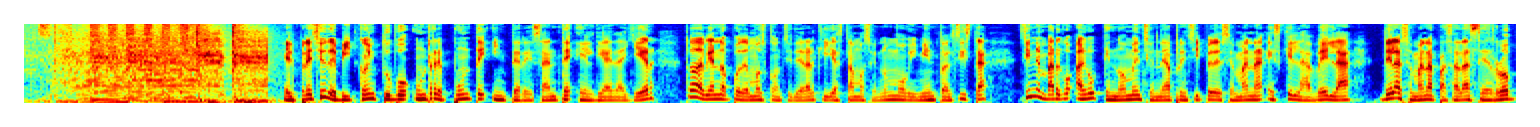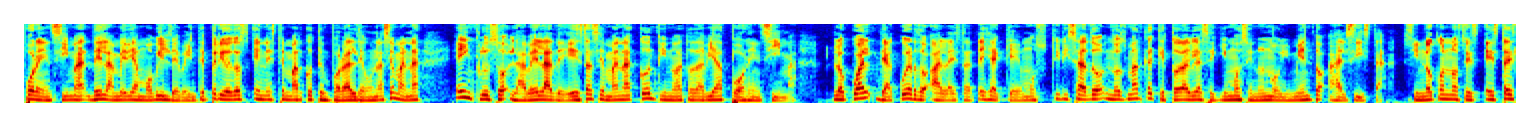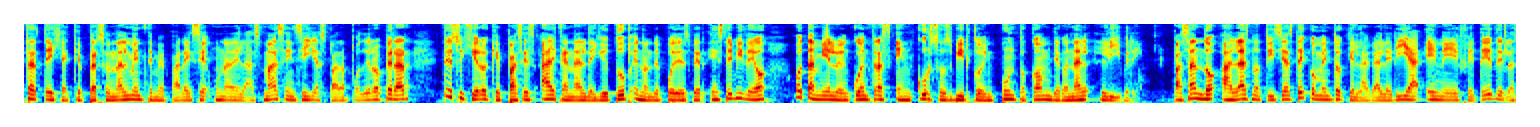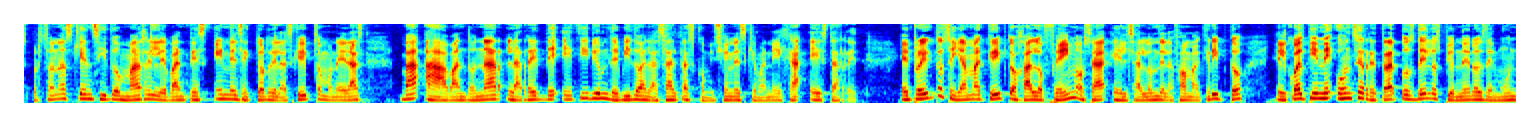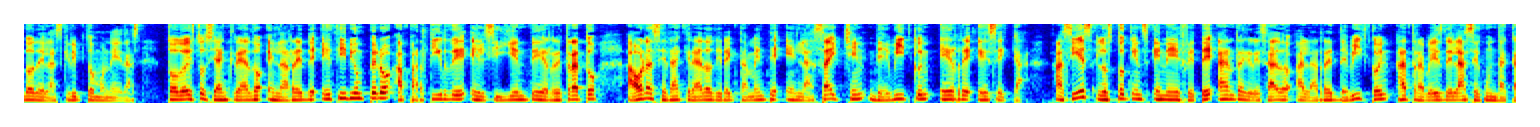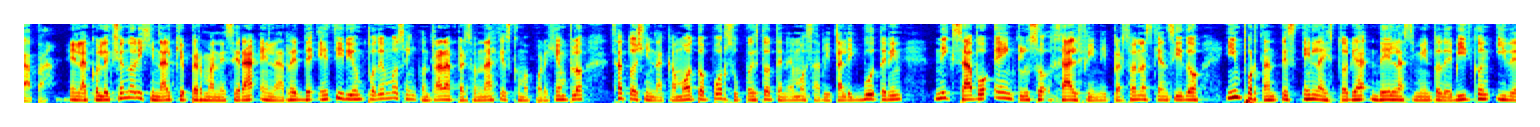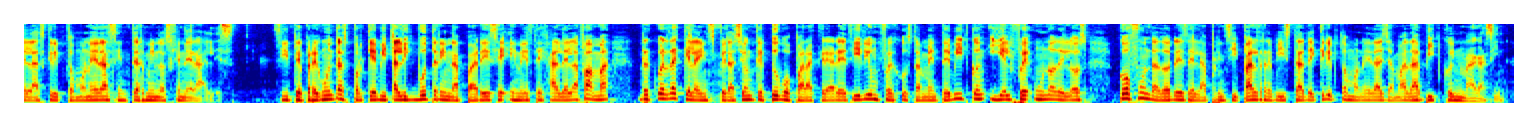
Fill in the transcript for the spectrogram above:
El precio de Bitcoin tuvo un repunte interesante el día de ayer. Todavía no podemos considerar que ya estamos en un movimiento alcista. Sin embargo, algo que no mencioné a principio de semana es que la vela de la semana pasada cerró por encima de la media móvil de 20 periodos en este marco temporal de una semana e incluso la vela de esta semana continúa todavía por encima lo cual, de acuerdo a la estrategia que hemos utilizado, nos marca que todavía seguimos en un movimiento alcista. Si no conoces esta estrategia que personalmente me parece una de las más sencillas para poder operar, te sugiero que pases al canal de YouTube en donde puedes ver este video o también lo encuentras en cursosbitcoin.com diagonal libre. Pasando a las noticias, te comento que la galería NFT de las personas que han sido más relevantes en el sector de las criptomonedas va a abandonar la red de Ethereum debido a las altas comisiones que maneja esta red. El proyecto se llama Crypto Hall of Fame, o sea, el Salón de la Fama Cripto, el cual tiene 11 retratos de los pioneros del mundo de las criptomonedas. Todo esto se han creado en la red de Ethereum, pero a partir del siguiente retrato ahora será creado directamente en la sidechain de Bitcoin RSK. Así es, los tokens NFT han regresado a la red de Bitcoin a través de la segunda capa. En la colección original que permanecerá en la red de Ethereum podemos encontrar a personajes como por ejemplo Satoshi Nakamoto, por supuesto tenemos a Vitalik Buterin, Nick Szabo e incluso Halfin y personas que han sido importantes en la historia del nacimiento de Bitcoin y de las criptomonedas en términos generales. Si te preguntas por qué Vitalik Buterin aparece en este hall de la fama, recuerda que la inspiración que tuvo para crear Ethereum fue justamente Bitcoin y él fue uno de los cofundadores de la principal revista de criptomonedas llamada Bitcoin Magazine.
